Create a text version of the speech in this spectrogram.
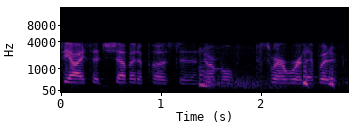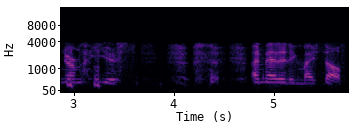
See how I said shove it opposed to the normal swear word I would have normally used. I'm editing myself.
